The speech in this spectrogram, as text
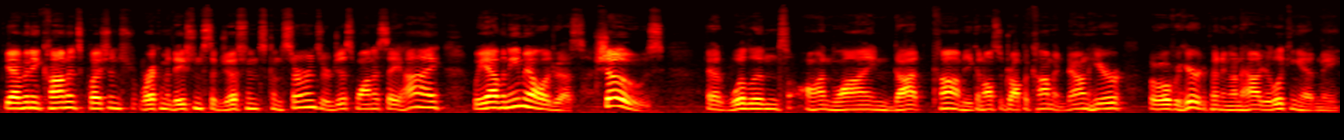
If you have any comments, questions, recommendations, suggestions, concerns, or just want to say hi, we have an email address shows at woodlandsonline.com. You can also drop a comment down here or over here, depending on how you're looking at me.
